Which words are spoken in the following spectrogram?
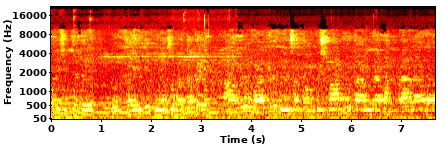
పరిశుద్ధతే ఉత్తైర్యజ్ఞేషు వర్ధతే ఆపోగా విశ్వా భూతాన్యాప ప్రాణావాప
